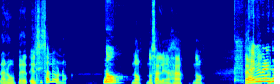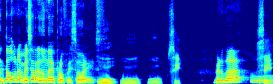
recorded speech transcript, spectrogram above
Ah, no, pero él sí sale o no. No. No, no sale, ajá, no. También me ya hubiera creo- encantado una mesa redonda de profesores. Uh, uh, uh, sí, ¿Verdad? sí.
